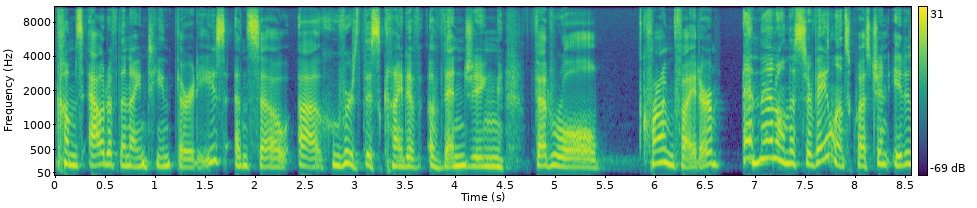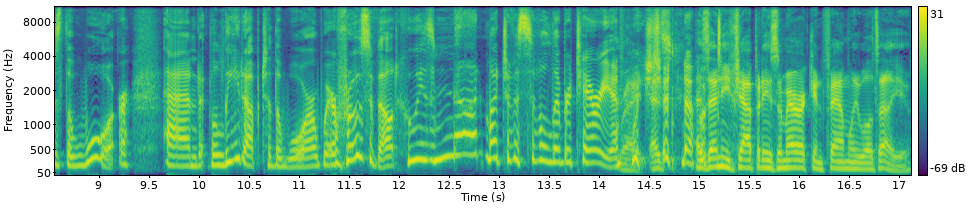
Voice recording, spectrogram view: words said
comes out of the 1930s. And so uh, Hoover's this kind of avenging federal crime fighter. And then on the surveillance question, it is the war and the lead up to the war where Roosevelt, who is not much of a civil libertarian, right. as, as any Japanese American family will tell you.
